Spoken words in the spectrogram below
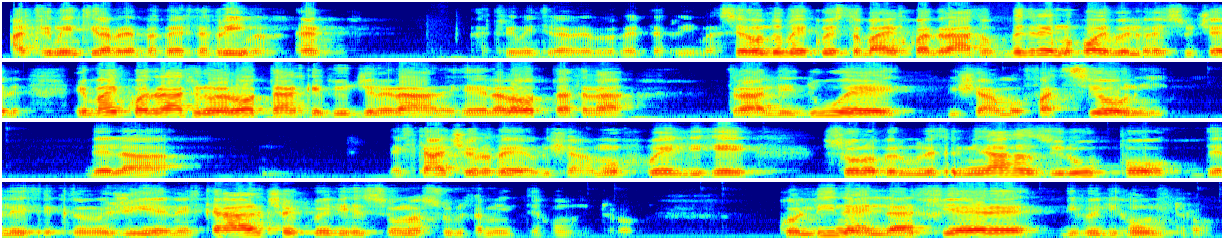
altrimenti l'avrebbe aperta prima. eh. Altrimenti l'avrebbe aperta prima. Secondo me questo va inquadrato, vedremo poi quello che succede, e va inquadrato in una lotta anche più generale, che è la lotta tra, tra le due diciamo, fazioni della, del calcio europeo, diciamo, quelli che sono per un determinato sviluppo delle tecnologie nel calcio e quelli che sono assolutamente contro. Collina è l'alfiere di quelli contro.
